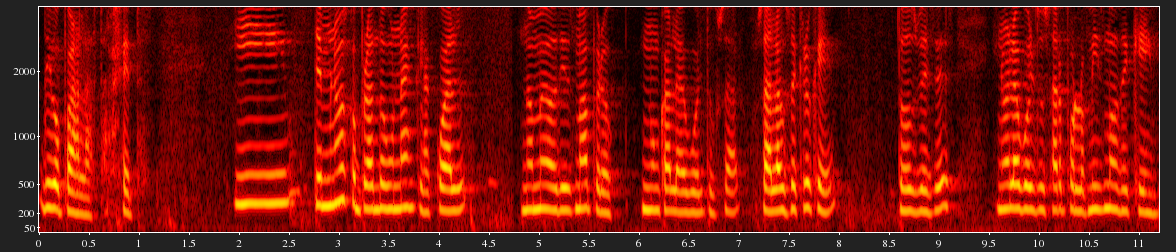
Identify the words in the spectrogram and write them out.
digo para las tarjetas. Y terminamos comprando una, la cual no me odiesma, pero nunca la he vuelto a usar. O sea, la usé creo que dos veces y no la he vuelto a usar por lo mismo de que,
